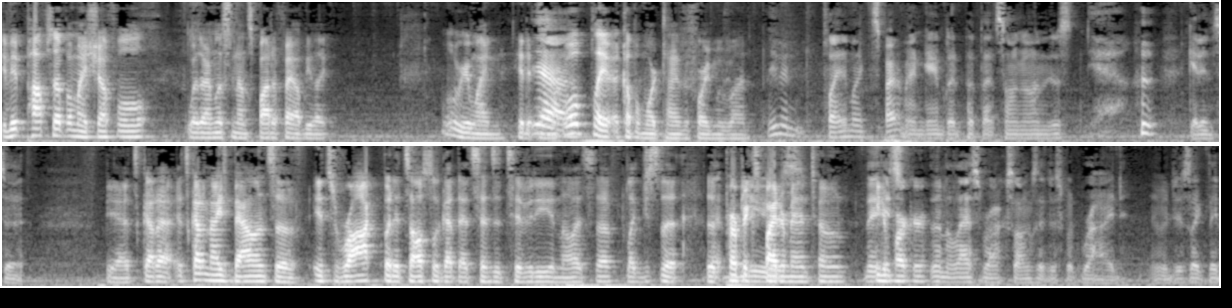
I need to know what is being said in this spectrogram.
if it pops up on my shuffle, whether I'm listening on Spotify, I'll be like, we'll rewind, hit it. Yeah. we'll play it a couple more times before we move on. Even playing like the Spider-Man games, I'd put that song on and just yeah, get into it. Yeah, it's got a it's got a nice balance of it's rock, but it's also got that sensitivity and all that stuff. Like just the the That perfect. Spider-Man tone. They- Peter Parker. One of the last rock songs that just would ride. It would just like they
